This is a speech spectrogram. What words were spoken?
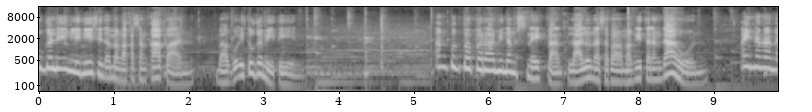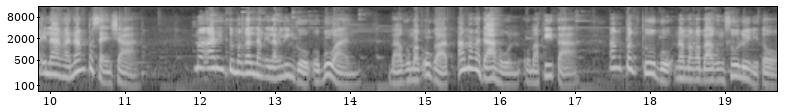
Ugaliing linisin ang mga kasangkapan bago ito gamitin. Ang pagpaparami ng snake plant lalo na sa pamamagitan ng dahon ay nangangailangan ng pasensya. Maaring tumagal ng ilang linggo o buwan bago mag-ugat ang mga dahon o makita ang pagtubo ng mga bagong suloy nito.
